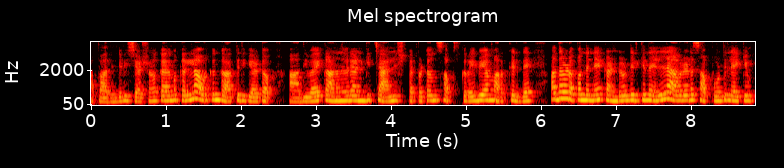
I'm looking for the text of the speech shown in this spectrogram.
അപ്പൊ അതിന്റെ വിശേഷങ്ങളൊക്കെ നമുക്ക് എല്ലാവർക്കും കാത്തിരിക്കാം കേട്ടോ. ആദ്യമായി കാണുന്നവരാണെങ്കിൽ ചാനൽ ഇഷ്ടപ്പെട്ട ഒന്ന് സബ്സ്ക്രൈബ് ചെയ്യാൻ മറക്കരുതേ. അതോടൊപ്പം തന്നെ കണ്ടുകൊണ്ടിരിക്കുന്ന എല്ലാവരുടെ സപ്പോർട്ടിലേക്കും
